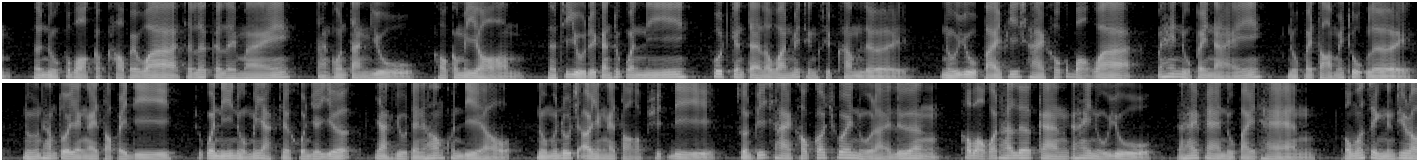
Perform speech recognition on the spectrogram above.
ำแล้วหนูก็บอกกับเขาไปว่าจะเลิกกันเลยไหมต่างคนต่างอยู่ เขาก็ไม่ยอม แล้วที่อยู่ด้วยกันทุกวันนี้ พูดกันแต่ละวันไม่ถึงสิบคำเลย หนูอยู่ไปพี่ชายเขาก็บอกว่า ไม่ให้หนูไปไหน หนูไปต่อไม่ถูกเลย หนูต้องทำตัวยังไงต่อไปดี ทุกวันนี้หนูไม่อยากเจอคนเยอะๆ อยากอยู่แต่ในห้องคนเดียว หนูไม่รู้จะเอายังไงต่อกับชีวิตดี ส่วนพี่ชายเขาก็ช่วยหนูหลายเรื่อง เขาบอกว่าถ้าเลิกกันก็ให้หนูอยู่ แต่ให้แฟนหนูไปแทน ผมว่าสิ่งหนึ่งที่เรา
